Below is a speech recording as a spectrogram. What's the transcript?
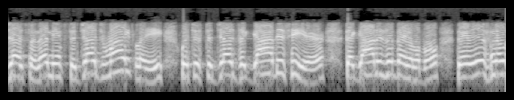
judgment. That means to judge rightly, which is to judge that God is here, that God is available. There is no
